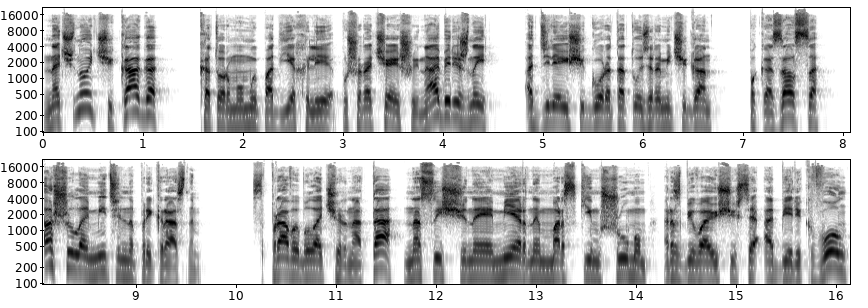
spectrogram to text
Ночной Чикаго, к которому мы подъехали по широчайшей набережной, отделяющей город от озера Мичиган, показался ошеломительно прекрасным. Справа была чернота, насыщенная мерным морским шумом разбивающихся о берег волн,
